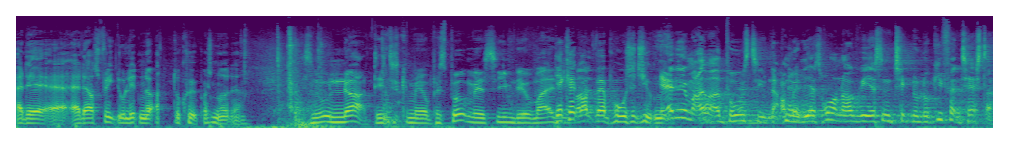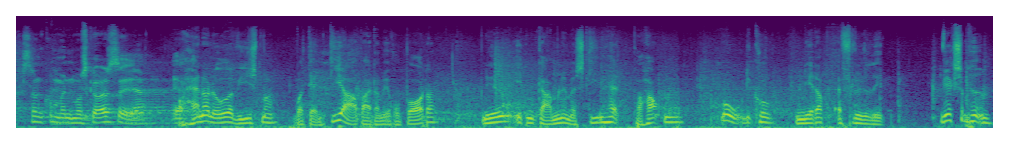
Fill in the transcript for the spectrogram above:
Er det, er det også fordi, du er lidt nørd, du køber sådan noget der? Altså nu nørd, det skal man jo passe på med at sige, men det er jo meget... Det kan meget, godt være positivt. Ja, det er meget, meget positivt. Nå, men jeg tror nok, vi er sådan teknologifantaster. Sådan kunne man måske også... Ja. Og han har lovet at vise mig, hvordan de arbejder med robotter, nede i den gamle maskinhal på havnen, hvor Olico netop er flyttet ind. Virksomheden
